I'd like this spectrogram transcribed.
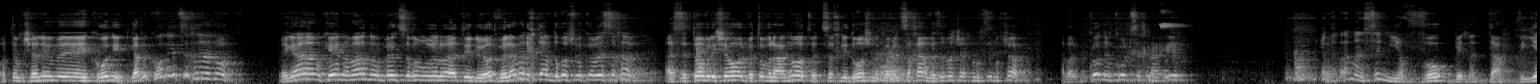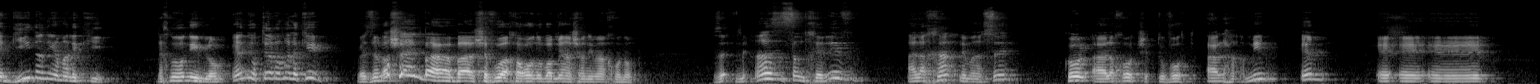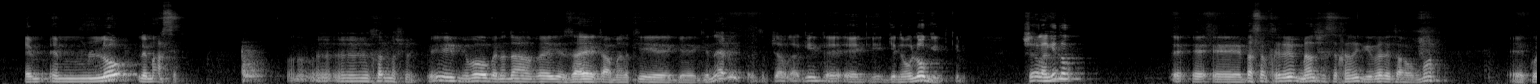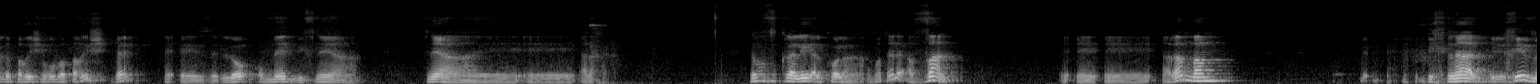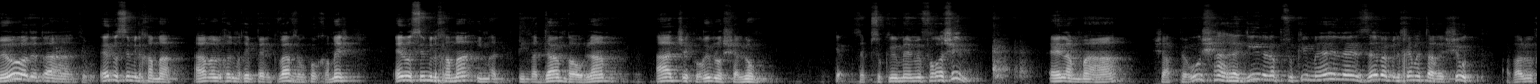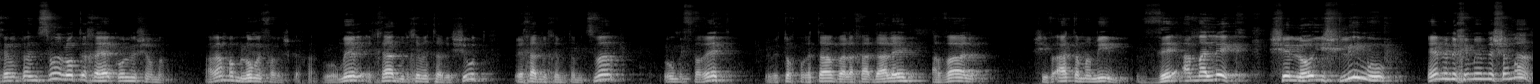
או אתם שואלים אה, עקרונית? גם עקרונית צריך לענות. וגם, כן, אמרנו, בן צורים אומר לא היה עתיד להיות, ולמה נכתב דרוש ולקבל שכר? אז זה טוב לשאול וטוב לענות, וצריך לדרוש ולקבל שכר, וזה מה שאנחנו עושים עכשיו. אבל קודם כל צריך להעיר, שאחרי המעשים יבוא בן אדם ויגיד אני עמלקי. אנחנו עונים לו, אין יותר עמלקים. וזה לא שאין בשבוע האחרון או במאה השנים האחרונות. זה מאז סנחריב, הלכה למעשה, כל ההלכות שכתובות על העמים, הם, אה, אה, אה, הם, הם לא למעשה. חד משמעית. אם יבוא בן אדם ויזהה את העמלקי גנרית, אז אפשר להגיד, גנאולוגית, כאילו. אפשר להגיד לו, בסנחריב, מאז שסנחריב גיבל את האומות, כל פריש אמרו בפריש, וזה לא עומד בפני ההלכה. זה באופן כללי על כל האומות האלה, אבל הרמב"ם בכלל, הרחיב מאוד את ה... תראו, אין עושים מלחמה, הרמב"ם הלכות מלכים פרק ו', זה מקור חמש, אין עושים מלחמה עם אדם בעולם עד שקוראים לו שלום. כן, זה פסוקים מפורשים. אלא מה? שהפירוש הרגיל אל הפסוקים האלה זה במלחמת הרשות, אבל במלחמת המצווה לא תחיה כל נשמה. הרמב"ם לא מפרש ככה, הוא אומר אחד מלחמת הרשות ואחד מלחמת המצווה, והוא מפרט, ובתוך פרטיו בהלכה ד', אבל שבעת עממים ועמלק שלא השלימו, הם מניחים מהם נשמה.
